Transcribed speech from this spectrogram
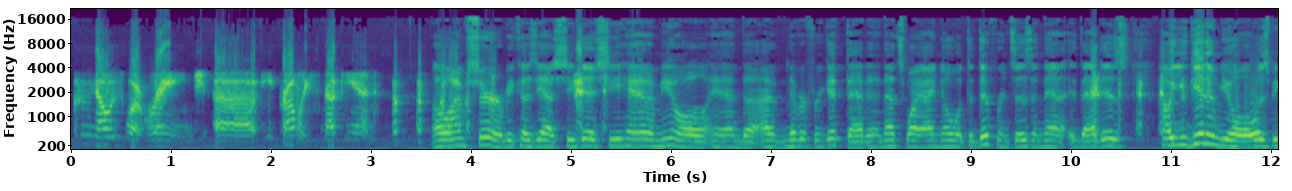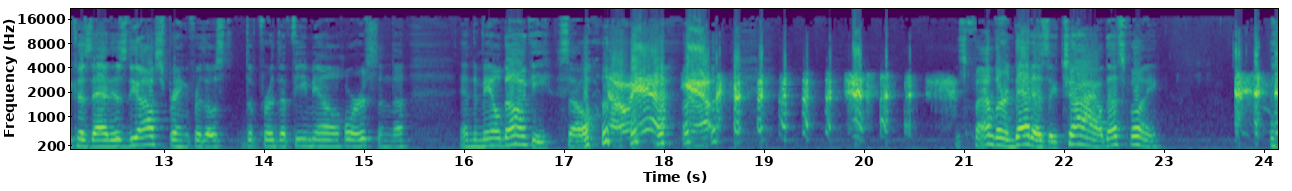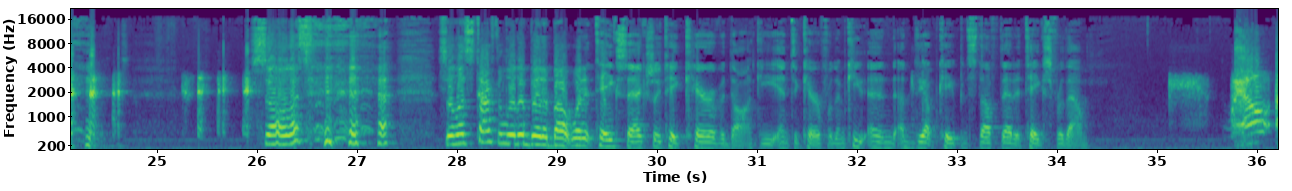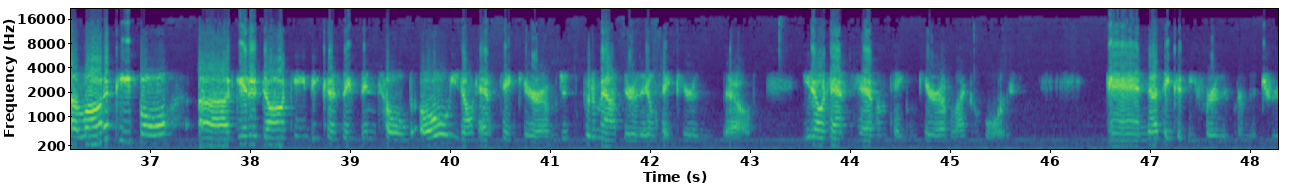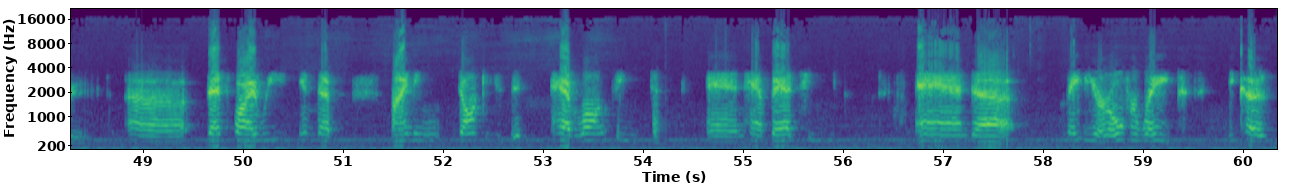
who knows what range, uh, he probably snuck in. Oh, I'm sure because yes, she did. She had a mule, and uh, I'll never forget that. And that's why I know what the difference is, and that that is how you get a mule is because that is the offspring for those the, for the female horse and the and the male donkey. So oh yeah, yeah. I learned that as a child. That's funny. so let's so let's talk a little bit about what it takes to actually take care of a donkey and to care for them, keep and, the upkeep and stuff that it takes for them. well, a lot of people uh, get a donkey because they've been told, "Oh, you don't have to take care of them. Just put them out there; they'll take care of themselves. You don't have to have them taken care of like a horse." And nothing could be further from the truth. Uh, that's why we end up finding donkeys that have long feet and have bad teeth and uh, maybe are overweight because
